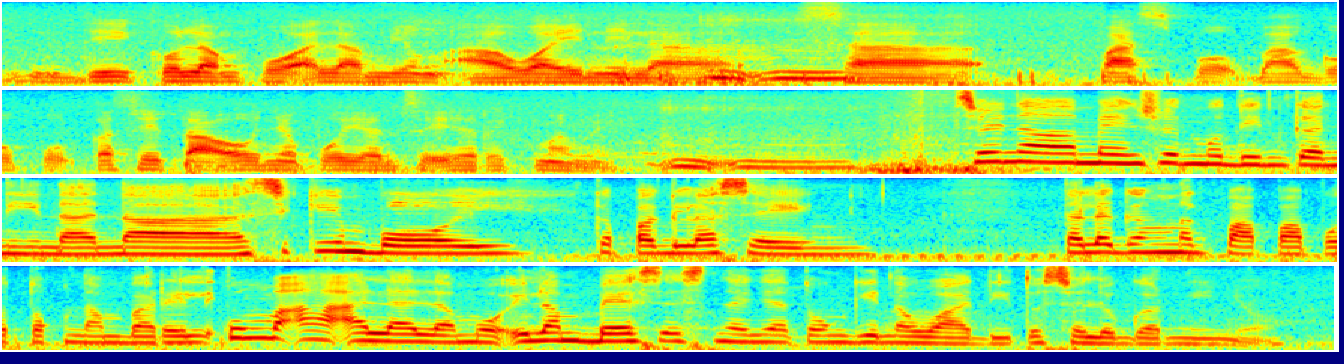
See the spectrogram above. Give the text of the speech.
Hindi ko lang po alam yung away nila sa past po, bago po. Kasi tao niya po yan si Eric Ma'am eh. Mm-mm. Sir, na-mention mo din kanina na si Kimboy, kapag laseng, talagang nagpapaputok ng baril. Kung maaalala mo, ilang beses na niya tong ginawa dito sa lugar ninyo?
